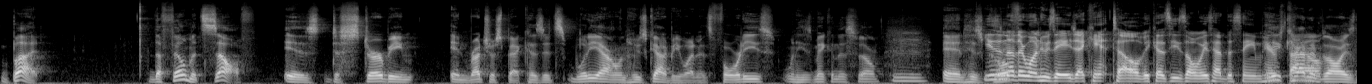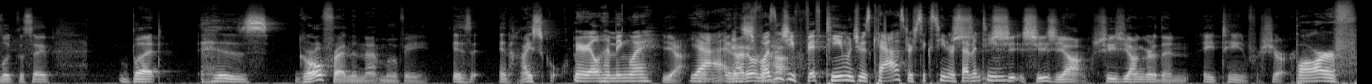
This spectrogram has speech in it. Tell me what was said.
But the film itself is disturbing in retrospect because it's Woody Allen, who's got to be what in his forties when he's making this film, and his Mm. He's girlf- another one whose age I can't tell because he's always had the same hairstyle. he kind of always looked the same, but his girlfriend in that movie is in high school. Mariel Hemingway. Yeah. Yeah. And- And, and I don't she, know wasn't how- she 15 when she was cast or 16 or 17? She, she's young. She's younger than eighteen for sure. Barf.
